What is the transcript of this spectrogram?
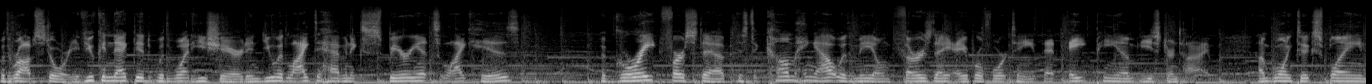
with Rob's story, if you connected with what he shared, and you would like to have an experience like his, a great first step is to come hang out with me on Thursday, April 14th at 8 p.m. Eastern Time. I'm going to explain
